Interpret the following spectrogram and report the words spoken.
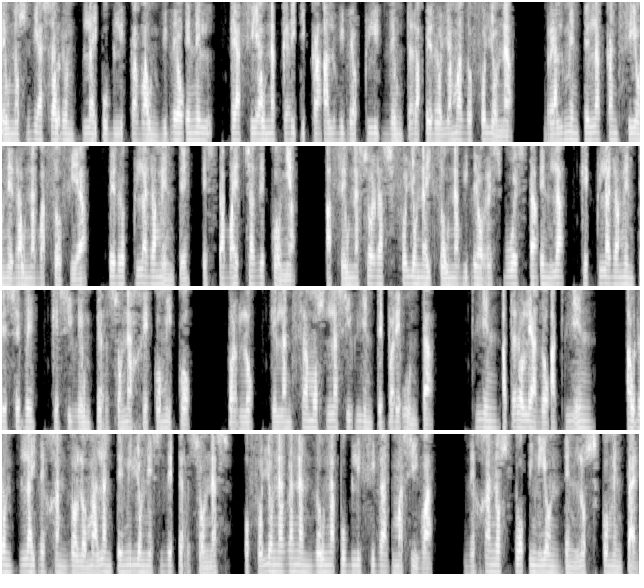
Hace unos días Auronplay publicaba un video en el que hacía una crítica al videoclip de un trapero llamado Follona. Realmente la canción era una bazofia, pero claramente, estaba hecha de coña. Hace unas horas Follona hizo una video respuesta en la que claramente se ve que sigue un personaje cómico. Por lo que lanzamos la siguiente pregunta. ¿Quién ha troleado a quién? Auronplay dejándolo mal ante millones de personas, o Follona ganando una publicidad masiva. Déjanos tu opinión en los comentarios.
